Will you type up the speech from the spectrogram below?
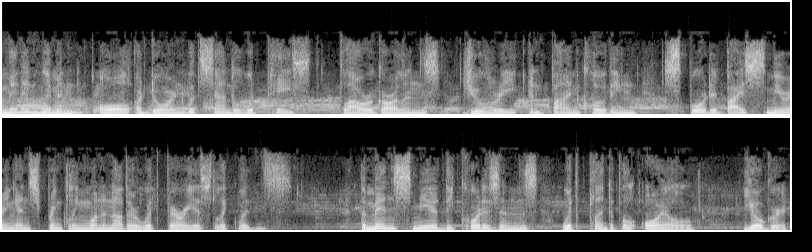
Men and women, all adorned with sandalwood paste, flower garlands, jewelry, and fine clothing, sported by smearing and sprinkling one another with various liquids. The men smeared the courtesans with plentiful oil, yogurt,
